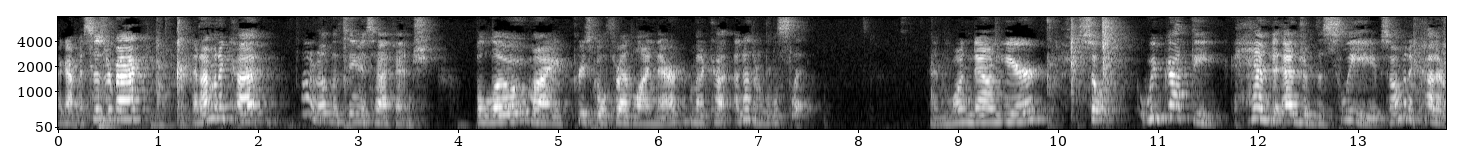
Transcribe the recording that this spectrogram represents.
I got my scissor back and I'm gonna cut, I don't know, the thing is half inch. Below my preschool thread line there, I'm gonna cut another little slit. And one down here. So we've got the hemmed edge of the sleeve, so I'm gonna cut it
